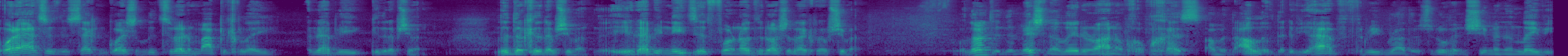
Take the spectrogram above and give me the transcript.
I want to answer the second question. Litzrer mapiklei, Rabbi Kid Shimon. Shimon. Rabbi needs it for another Rosh like Rab Shimon. We learned in the Mishnah later on of Chavches Amid Aleph that if you have three brothers, Reuben, Shimon, and Levi,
